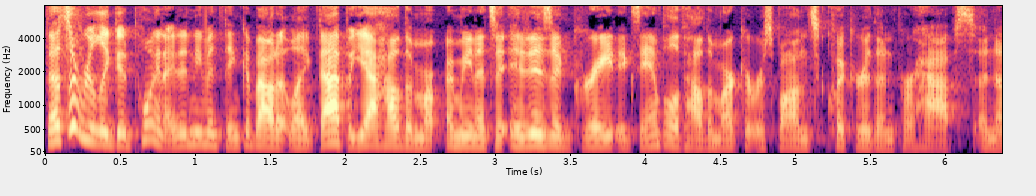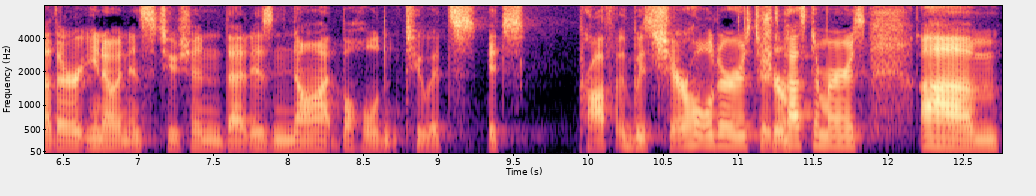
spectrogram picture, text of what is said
That's a really good point. I didn't even think about it like that. But yeah, how the mar- I mean, it's a, it is a great example of how the market responds quicker than perhaps another you know an institution that is not beholden to its its profit with shareholders to its customers. Um,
